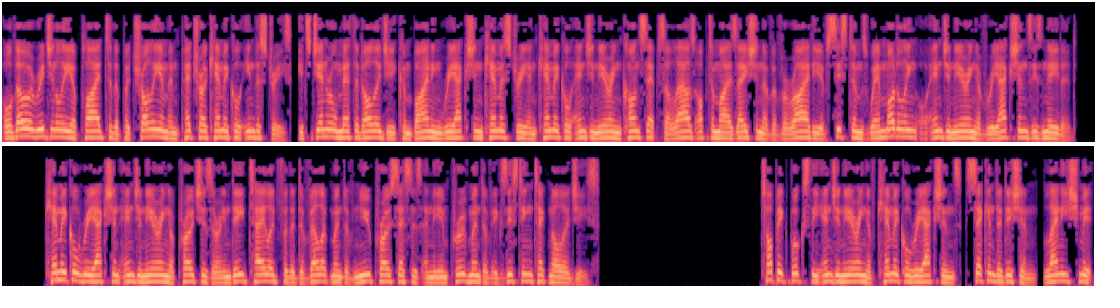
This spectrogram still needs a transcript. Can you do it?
Although originally applied to the petroleum and petrochemical industries, its general methodology combining reaction chemistry and chemical engineering concepts allows optimization of a variety of systems where modeling or engineering of reactions is needed. Chemical reaction engineering approaches are indeed tailored for the development of new processes and the improvement of existing technologies. Topic books The Engineering of Chemical Reactions 2nd edition, Lanny Schmidt,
